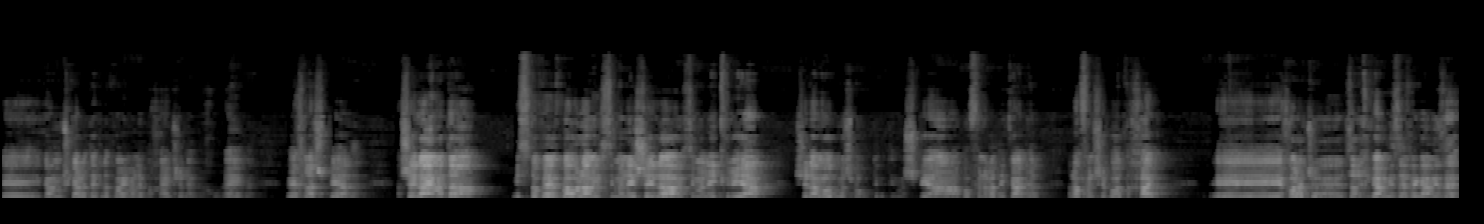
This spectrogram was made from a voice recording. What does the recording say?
אה, כמה משקל לתת לדברים האלה בחיים שלהם וכולי, ואיך להשפיע על זה. השאלה אם אתה מסתובב בעולם עם סימני שאלה או עם סימני קריאה, שאלה מאוד משמעותית, היא משפיעה באופן רדיקלי על, האופן שבו אתה חי. אה, יכול להיות שצריך גם מזה וגם מזה,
